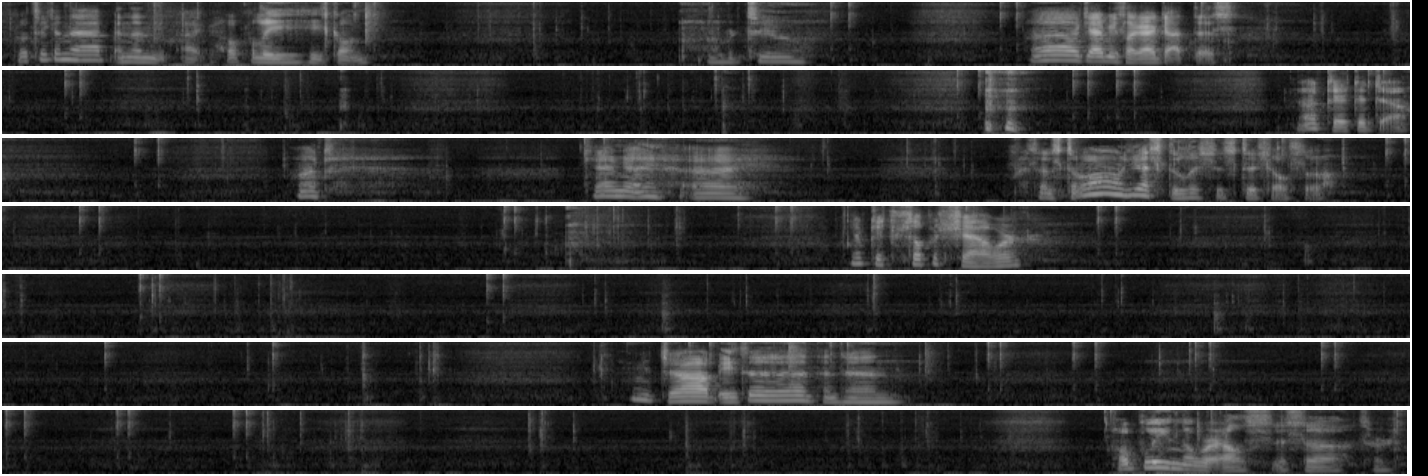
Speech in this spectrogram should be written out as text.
Go take a nap, and then hopefully he's gone. Number two. Uh, Gabby's like, I got this. okay, good job. Okay. Can I, uh, presents tomorrow? Yes, delicious dish also. Yep, get yourself a shower. Good job, Ethan. And then... Hopefully nowhere else is uh, third.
